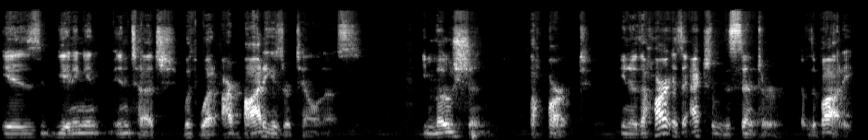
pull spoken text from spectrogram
is getting in, in touch with what our bodies are telling us emotion the heart you know the heart is actually the center of the body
